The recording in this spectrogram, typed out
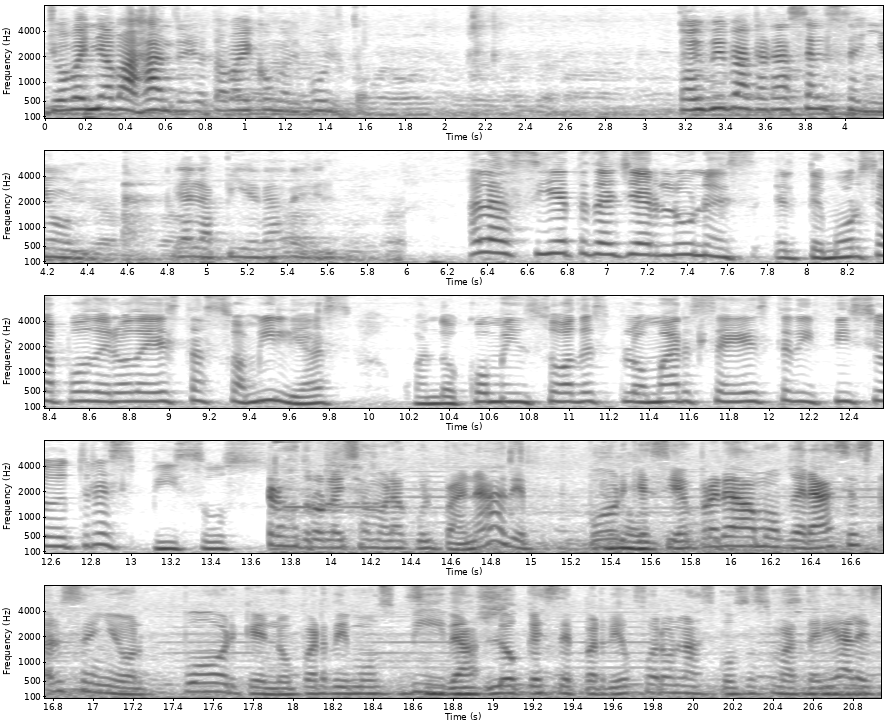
yo venía bajando, yo estaba ahí con el bulto. Estoy viva gracias al Señor y a la piedad de Él. A las 7 de ayer lunes, el temor se apoderó de estas familias cuando comenzó a desplomarse este edificio de tres pisos. Nosotros no le echamos la culpa a nadie, porque siempre le damos gracias al Señor porque no perdimos vida. Lo que se perdió fueron las cosas materiales.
